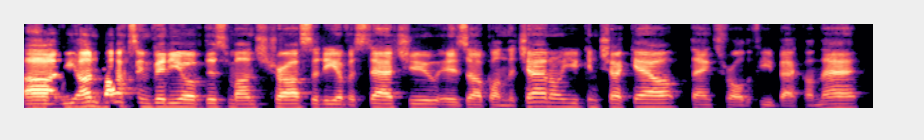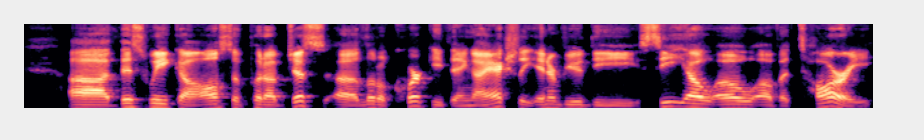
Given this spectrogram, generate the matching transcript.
Uh, the unboxing video of this monstrosity of a statue is up on the channel. You can check out. Thanks for all the feedback on that. Uh, this week, I'll also put up just a little quirky thing. I actually interviewed the COO of Atari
